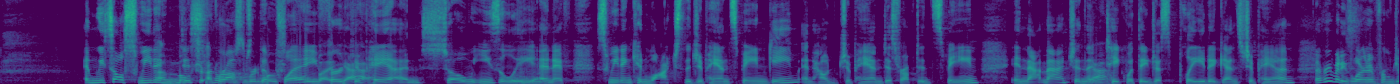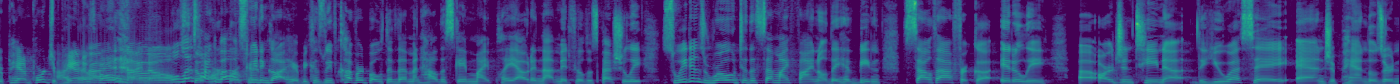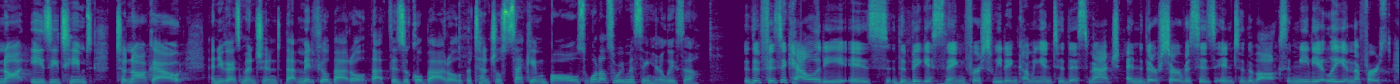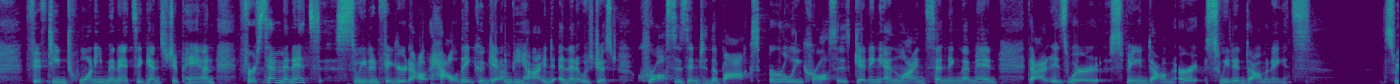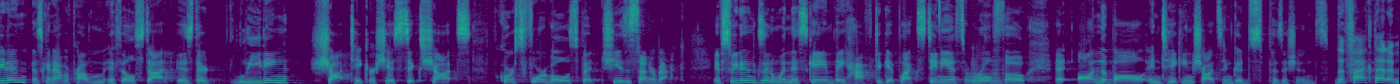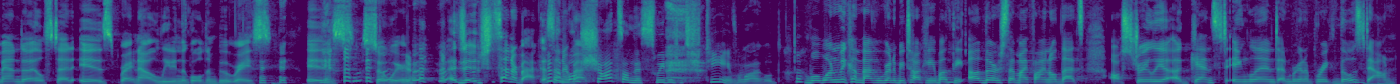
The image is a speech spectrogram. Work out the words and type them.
and we saw Sweden Emotion, disrupt the, the play for yeah. Japan so easily. Mm-hmm. And if Sweden can watch the Japan Spain game and how Japan disrupted Spain in that match and then yeah. take what they just played against Japan. Everybody's learning from Japan. Poor Japan I know. I know. Well, let's Still talk about how Sweden got here because we've covered both of them and how this game might play out in that midfield, especially. Sweden's road to the semifinal. They have beaten South Africa, Italy, uh, Argentina, the USA, and Japan. Those are not easy teams to knock out. And you guys mentioned mentioned that midfield battle, that physical battle, the potential second balls. What else are we missing here, Lisa? the physicality is the biggest thing for Sweden coming into this match and their services into the box. Immediately in the first 15, 20 minutes against Japan, first 10 minutes, Sweden figured out how they could get yeah. in behind, and then it was just crosses into the box, early crosses, getting end lines, sending them in. That is where Spain dom- or Sweden dominates. Sweden is going to have a problem if Ilstedt is their leading shot taker. She has six shots, of course, four goals, but she is a center back. If Sweden is going to win this game, they have to get Blackstenius, mm-hmm. Rolfo uh, on the ball and taking shots in good positions. The fact that Amanda Ilstedt is right now leading the Golden Boot race is so weird. Yeah. Center back, a center back. Most shots on this Swedish team. It's wild. well, when we come back, we're going to be talking about the other semifinal. That's Australia against England, and we're going to break those down.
